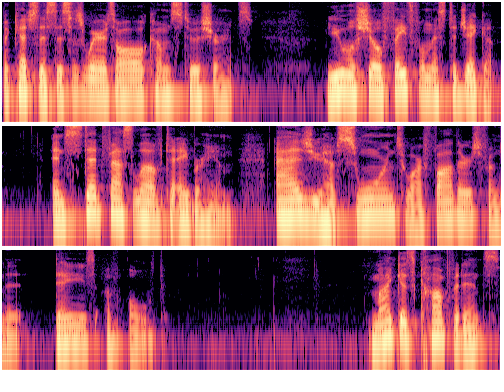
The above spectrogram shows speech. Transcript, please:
But catch this this is where it all comes to assurance. You will show faithfulness to Jacob and steadfast love to Abraham, as you have sworn to our fathers from the days of old. Micah's confidence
